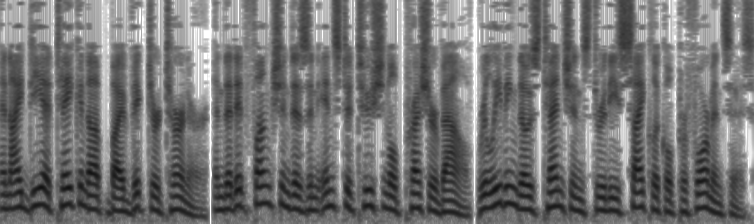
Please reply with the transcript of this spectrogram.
an idea taken up by Victor Turner, and that it functioned as an institutional pressure valve, relieving those tensions through these cyclical performances.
